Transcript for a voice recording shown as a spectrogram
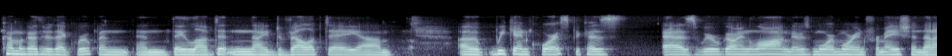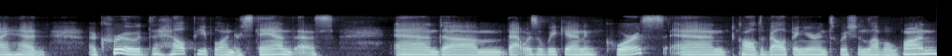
come and go through that group and and they loved it. And i developed a um, a weekend course because as we were going along there's more and more information that i had accrued to help people understand this. And um, that was a weekend course and called developing your intuition level one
